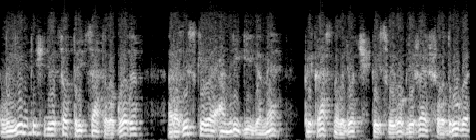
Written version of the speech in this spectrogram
В июне 1930 года, разыскивая Анри Гийоме, прекрасного летчика и своего ближайшего друга,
